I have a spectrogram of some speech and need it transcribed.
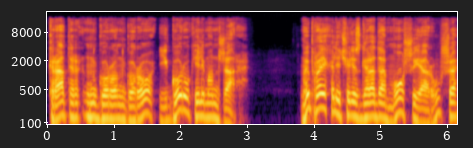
кратер Нгоронгоро и гору Килиманджаро. Мы проехали через города Моши и Аруша,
